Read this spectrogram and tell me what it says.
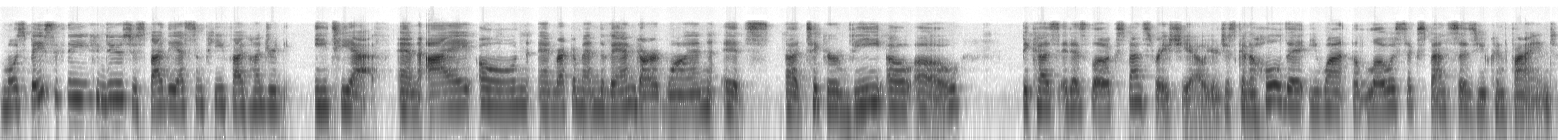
most basic thing you can do is just buy the S&P 500 ETF. And I own and recommend the Vanguard one. It's uh, ticker VOO because it is low expense ratio. You're just going to hold it. You want the lowest expenses you can find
